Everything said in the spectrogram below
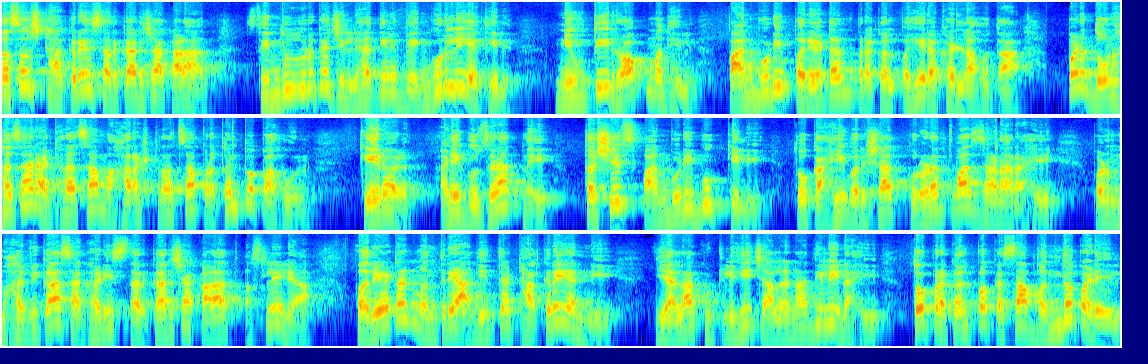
तसंच ठाकरे सरकारच्या काळात सिंधुदुर्ग जिल्ह्यातील वेंगुर्ली येथील निवती रॉकमधील पाणबुडी पर्यटन प्रकल्पही रखडला होता. पण दोन हजार अठराचा महाराष्ट्राचा प्रकल्प पाहून केरळ आणि गुजरातने तशीच पाणबुडी बुक केली. तो काही वर्षात पूर्णत्वास जाणार आहे. पण महाविकास आघाडी सरकारच्या काळात असलेल्या पर्यटन मंत्री आदित्य ठाकरे यांनी याला कुठलीही चालना दिली नाही. तो प्रकल्प कसा बंद पडेल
